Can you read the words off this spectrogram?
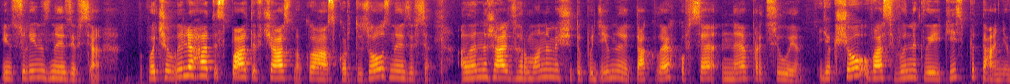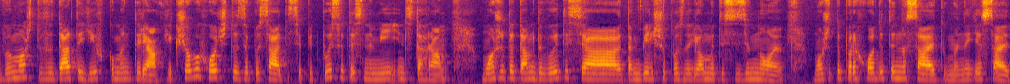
інсулін знизився. Почали лягати спати вчасно, клас, кортизол знизився. Але, на жаль, з гормонами щитоподібної так легко все не працює. Якщо у вас виникли якісь питання, ви можете задати їх в коментарях. Якщо ви хочете записатися, підписуйтесь на мій інстаграм. Можете там дивитися, там більше познайомитися зі мною. Можете переходити на сайт, у мене є сайт.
